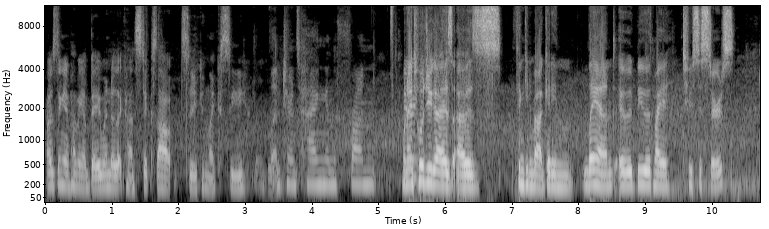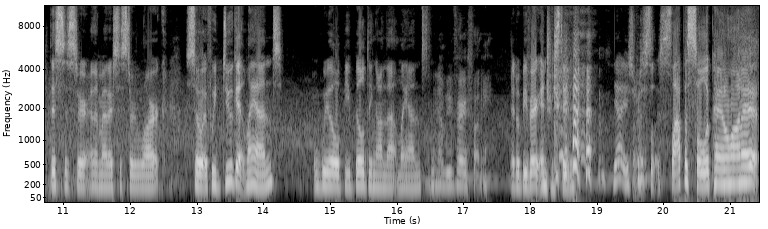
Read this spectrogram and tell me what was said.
I was thinking of having a bay window that kind of sticks out so you can like see lanterns hanging in the front. When I told you guys I was thinking about getting land, it would be with my two sisters, this sister and then my other sister Lark. So if we do get land, we'll be building on that land. I mean, it'll be very funny. It'll be very interesting. yeah, you should just slap a solar panel on it,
